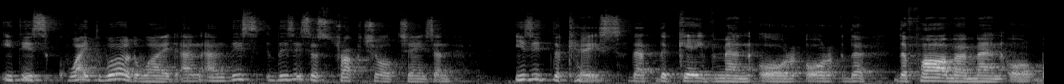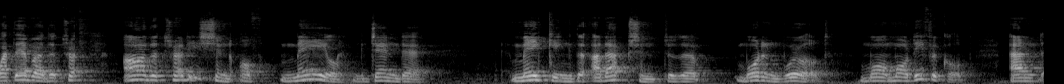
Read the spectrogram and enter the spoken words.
it is quite worldwide and, and this, this is a structural change and is it the case that the caveman or, or the, the farmer man or whatever the tra- are the tradition of male gender making the adaptation to the modern world more more difficult. And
